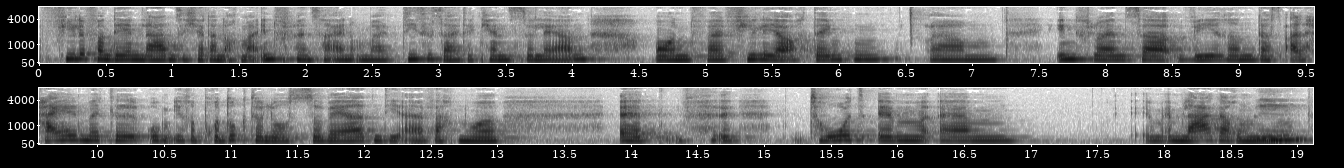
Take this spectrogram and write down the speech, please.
viele von denen laden sich ja dann auch mal Influencer ein, um mal diese Seite kennenzulernen. Und weil viele ja auch denken, ähm, Influencer wären das Allheilmittel, um ihre Produkte loszuwerden, die einfach nur äh, tot im, ähm, im, im Lager rumliegen.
